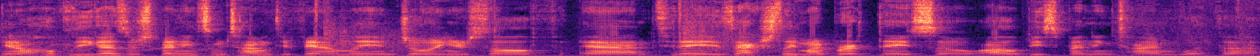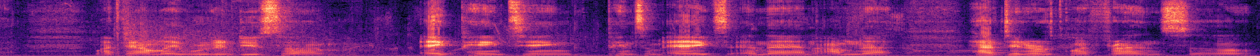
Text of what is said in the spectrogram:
you know, hopefully you guys are spending some time with your family, enjoying yourself. And today is actually my birthday, so I'll be spending time with uh, my family. We're gonna do some egg painting, paint some eggs, and then I'm gonna have dinner with my friends. So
